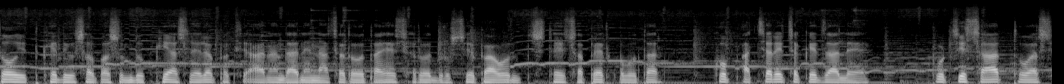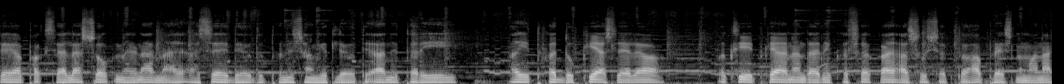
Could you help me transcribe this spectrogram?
तो इतके दिवसापासून दुःखी असलेला पक्षी आनंदाने नाचत होता. हे सर्व दृश्य पाहून ते सफेद कबूतर खूप आश्चर्यचकित झाले. पुढची सात वर्षे या पक्ष्याला शोक मिळणार नाही असे देवदूतांनी सांगितले होते. आणि तरीही हा इतका दुःखी असलेला पक्षी इतक्या आनंदाने कसं काय असू शकतो हा प्रश्न मनात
